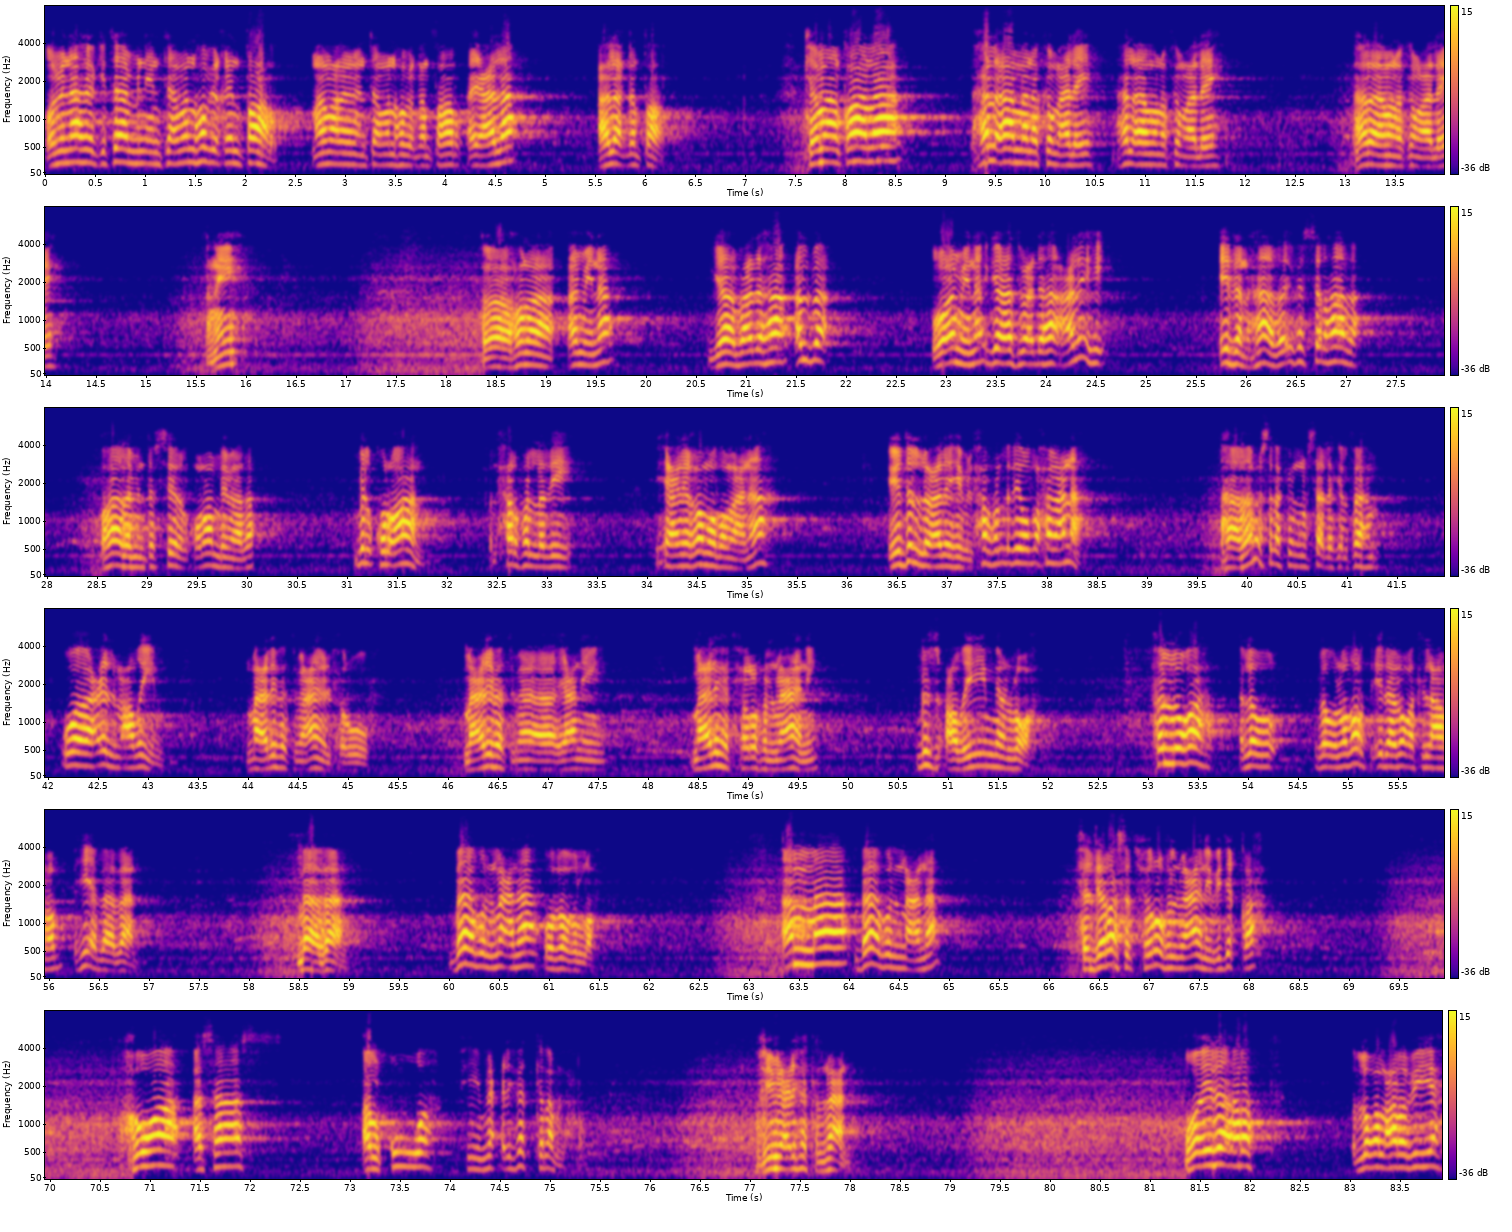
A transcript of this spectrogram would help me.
ومن أهل الكتاب من إن تأمنه بقنطار. ما معنى من إن تأمنه بقنطار؟ أي على على قنطار. كما قال هل آمنكم عليه؟ هل آمنكم عليه؟ هل آمنكم عليه؟ يعني فهنا أمن جاء بعدها الباء. وأمن جاءت بعدها عليه. إذن هذا يفسر هذا. وهذا من تفسير القرآن بماذا؟ بالقرآن. فالحرف الذي يعني غمض معناه يدل عليه بالحرف الذي وضح معناه. هذا مسلك من مسالك الفهم وعلم عظيم. معرفة معاني الحروف معرفة ما يعني معرفة حروف المعاني جزء عظيم من اللغة. فاللغة لو لو نظرت إلى لغة العرب هي بابان. بابان. باب المعنى وباب اللفظ. أما باب المعنى فدراسة حروف المعاني بدقة هو أساس القوة في معرفة كلام العرب وفي معرفة المعنى. وإذا أردت اللغة العربية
